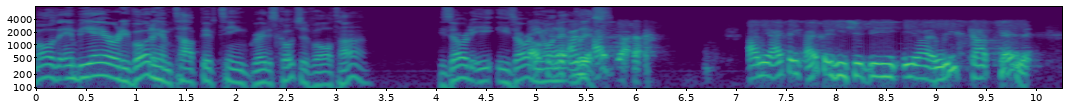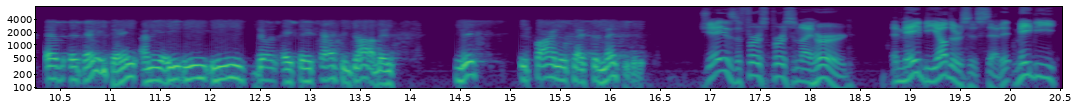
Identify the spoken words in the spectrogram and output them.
Mo, the NBA already voted him top 15 greatest coaches of all time. He's already he's already on that I mean, list. I, I, I mean, I think I think he should be, you know, at least top ten, if, if anything. I mean, he, he he's done a fantastic job, and this finals has cemented it. Jay is the first person I heard, and maybe others have said it. Maybe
